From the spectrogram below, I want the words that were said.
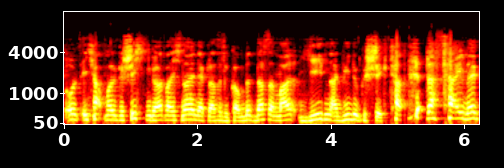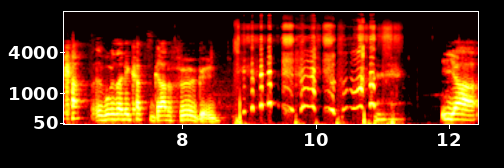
Und ich habe mal Geschichten gehört, weil ich neu in der Klasse gekommen bin, dass er mal jeden ein Video geschickt hat, dass seine Katze, wo seine Katzen gerade vögeln. Was? Ja,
